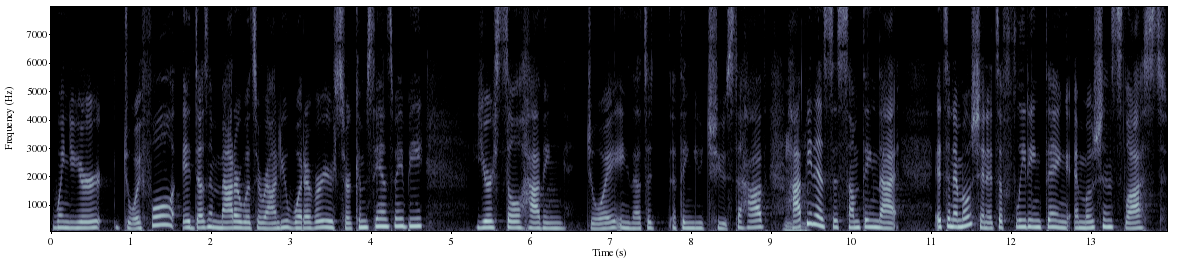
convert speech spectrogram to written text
When you're joyful, it doesn't matter what's around you, whatever your circumstance may be, you're still having joy, and that's a, a thing you choose to have. Mm-hmm. Happiness is something that it's an emotion, it's a fleeting thing. Emotions last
